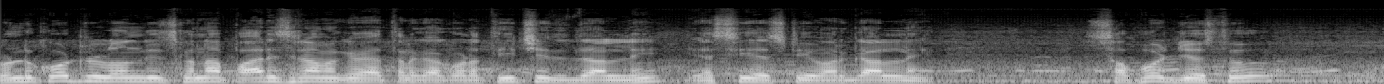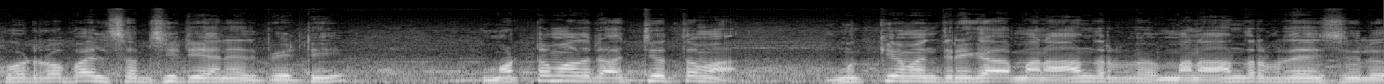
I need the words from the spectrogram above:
రెండు కోట్లు లోన్ తీసుకున్న పారిశ్రామికవేత్తలుగా కూడా తీర్చిదిద్దాలని ఎస్సీ ఎస్టీ వర్గాలని సపోర్ట్ చేస్తూ కోటి రూపాయల సబ్సిడీ అనేది పెట్టి మొట్టమొదటి అత్యుత్తమ ముఖ్యమంత్రిగా మన ఆంధ్ర మన ఆంధ్రప్రదేశ్లు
